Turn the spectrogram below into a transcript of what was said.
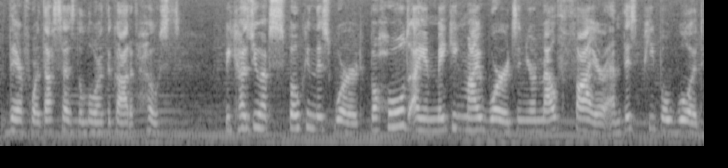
Therefore, thus says the Lord, the God of hosts Because you have spoken this word, behold, I am making my words in your mouth fire, and this people wood,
